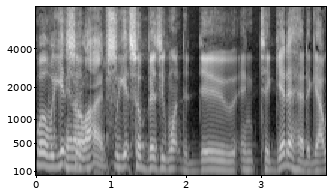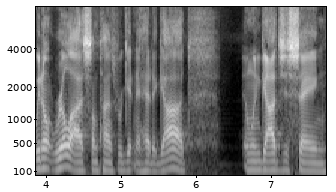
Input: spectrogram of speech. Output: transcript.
well, we get in so our lives. we get so busy wanting to do and to get ahead of God, we don't realize sometimes we're getting ahead of God. And when God's just saying,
